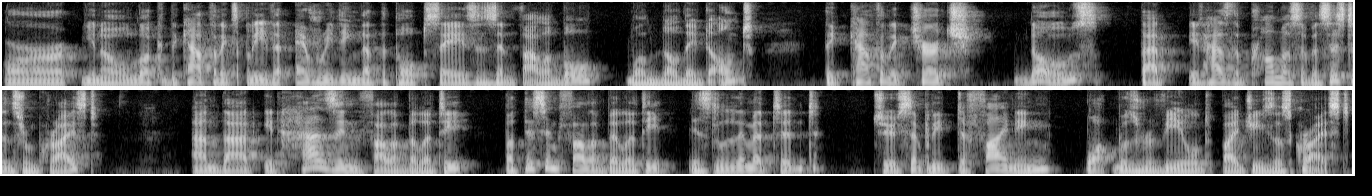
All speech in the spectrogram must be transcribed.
Or, you know, look, the Catholics believe that everything that the Pope says is infallible. Well, no, they don't. The Catholic Church knows that it has the promise of assistance from Christ and that it has infallibility, but this infallibility is limited to simply defining what was revealed by Jesus Christ.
